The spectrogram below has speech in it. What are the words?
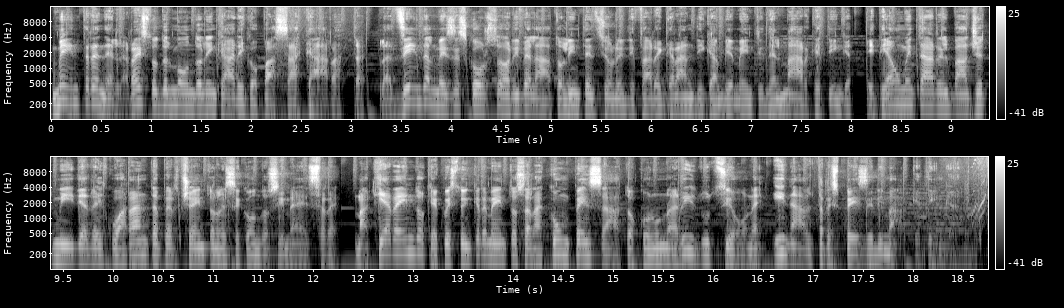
mentre nel resto del mondo l'incarico passa a Karat. L'azienda il mese scorso ha rivelato l'intenzione di fare grandi cambiamenti nel marketing e di aumentare il budget media del 40% nel secondo semestre, ma chiarendo che questo incremento sarà compensato con una riduzione in altre spese di marketing.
